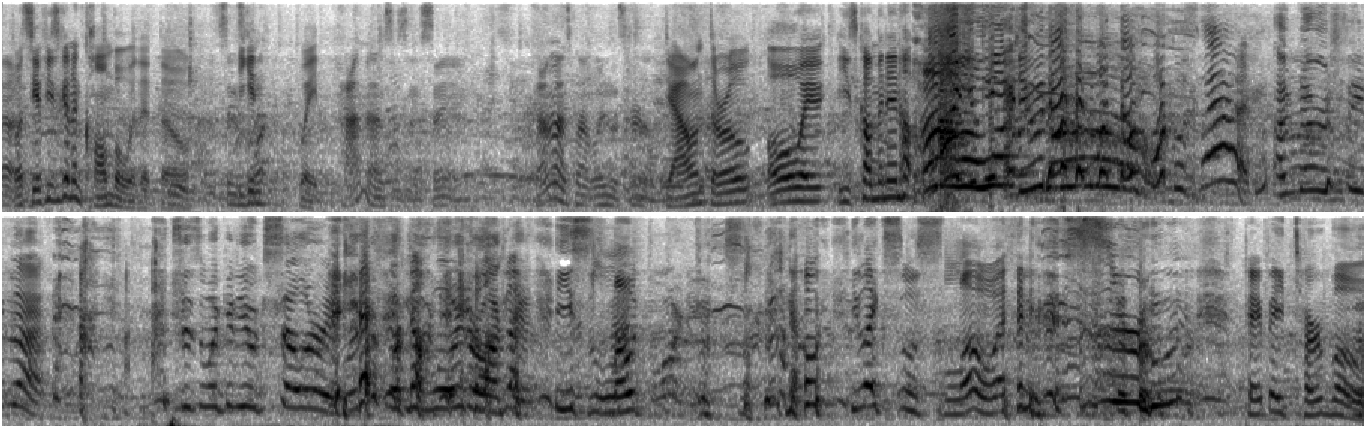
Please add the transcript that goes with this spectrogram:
Yeah. Let's see if he's gonna combo with it though. He can what? wait. Patmas is insane. Pat might win this tournament. Down throw. Oh wait, he's coming in. Oh, Oh, you what? can do that? What the fuck was that? I've never seen that. Since when can you accelerate with the fucking No, Lloyd like, rocket? he slowed. no, he like so slow and then zoom. Pepe Turbo.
